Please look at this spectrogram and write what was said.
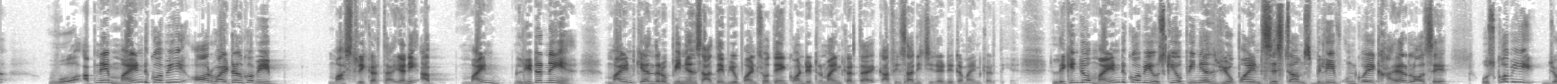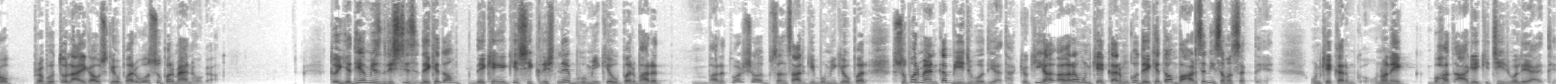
वो अपने माइंड को भी और वाइटल को भी मास्टरी करता है। यानी अब माइंड लीडर नहीं है। माइंड के अंदर ओपिनियंस आते हैं व्यू पॉइंट्स होते हैं, कौन डिटरमाइन करता है? काफ़ी सारी चीज़ें डिटरमाइन करती है। लेकिन जो माइंड को भी, उसकी opinions view point systems believe उनको एक हायर लॉ से, उसको भी जो प्रभुत्व लाएगा उसके ऊपर, वो सुपरमैन होगा। तो यदि हम इस दृष्टि से देखें तो हम देखेंगे कि श्री कृष्ण ने भूमि के ऊपर भारत भारतवर्ष और संसार की भूमि के ऊपर सुपरमैन का बीज बो दिया था। क्योंकि अगर हम उनके कर्म को देखें तो हम बाहर से नहीं समझ सकते हैं उनके कर्म को। उन्होंने एक बहुत आगे की चीज़ वो ले आए थे।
